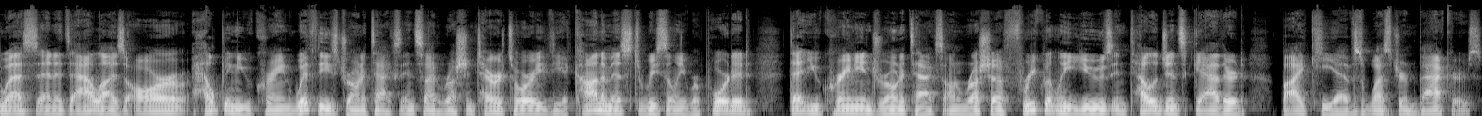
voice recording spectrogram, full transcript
US and its allies are helping Ukraine with these drone attacks inside Russian territory. The Economist recently reported that Ukrainian drone attacks on Russia frequently use intelligence gathered by Kiev's Western backers.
